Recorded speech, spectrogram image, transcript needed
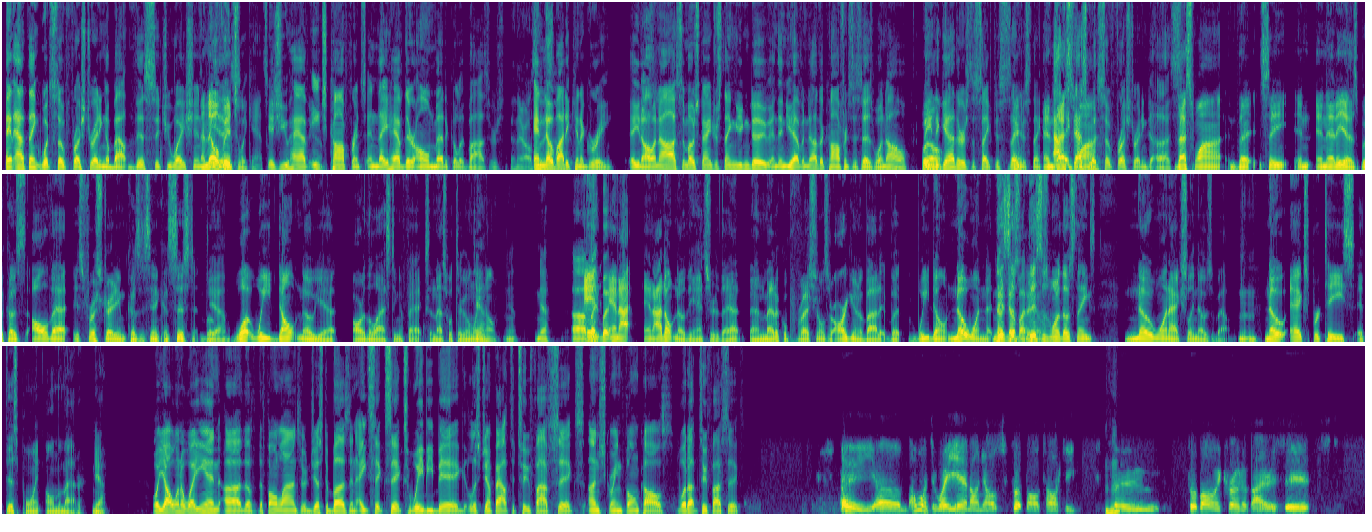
And I think what's so frustrating about this situation, and they'll is- eventually cancel. is you have each conference and they have their own medical advisors, And they're all and say nobody can agree. You know, and no, it's the most dangerous thing you can do. And then you have another conference that says, well, no, being Well, together is the safest, safest thing. and I that's think that's why- what's so frustrating to us. That's why they see, and and that is because all that is frustrating because it's inconsistent. But Yeah. what we don't know yet are the lasting effects, and that's what they're going to lean yeah, on. yeah, yeah. Uh, and, but, but and I and I don't know the answer to that. And medical professionals are arguing about it, but we don't. No one. No- this is this knows. is one of those things no one actually knows about. No expertise at this point on the matter. Yeah. Well, y'all want to weigh in? Uh, the the phone lines are just a buzzing. Eight six six. We be big. Let's jump out to two five six. Unscreened phone calls. What up? Two five six. Hey, um, I wanted to weigh in on y'all's football talking. So, football and coronavirus, it's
